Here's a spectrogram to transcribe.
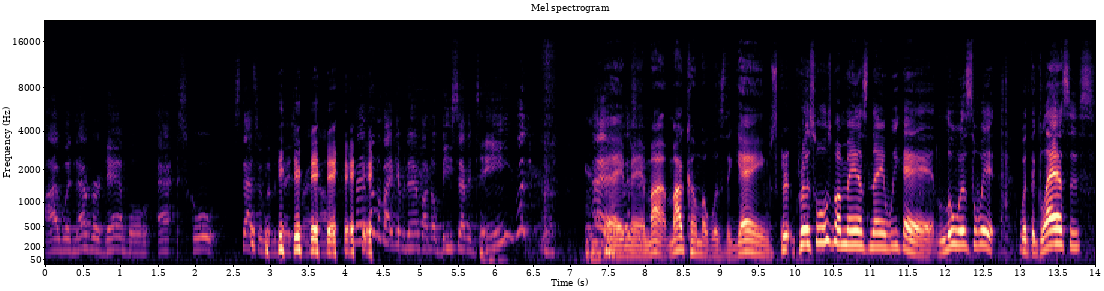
I would never gamble at school. Statute of limitation right now. Man, don't nobody give a damn about no B17. What? Hey listen, man, my my come up was the games. Chris, what was my man's name? We had Lewis with with the glasses.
